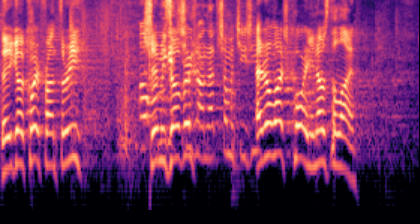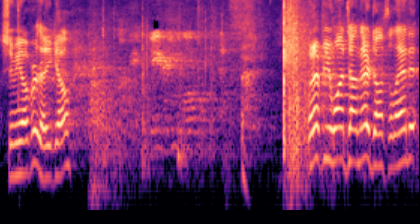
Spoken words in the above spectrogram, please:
There you go, Corey, front three. Oh, Shimmy's over. On. That's so much easier. Everyone watch Corey, he knows the line. Shimmy over, there you go. Whatever you want down there, don't have to land it.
